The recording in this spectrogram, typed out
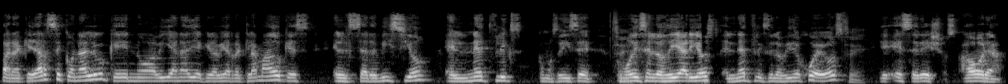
para quedarse con algo que no había nadie que lo había reclamado, que es el servicio, el Netflix, como se dice, como dicen los diarios, el Netflix de los videojuegos, eh, es ser ellos. Ahora,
